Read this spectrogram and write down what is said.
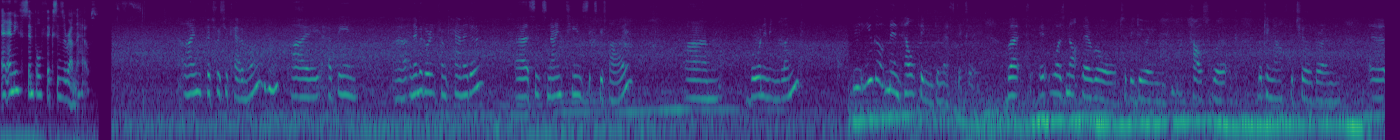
and any simple fixes around the house. I'm Patricia Cattermole. Mm-hmm. I have been uh, an immigrant from Canada uh, since 1965. Um, born in England. You, got men helping domestically, but it was not their role to be doing housework, looking after children. Uh,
